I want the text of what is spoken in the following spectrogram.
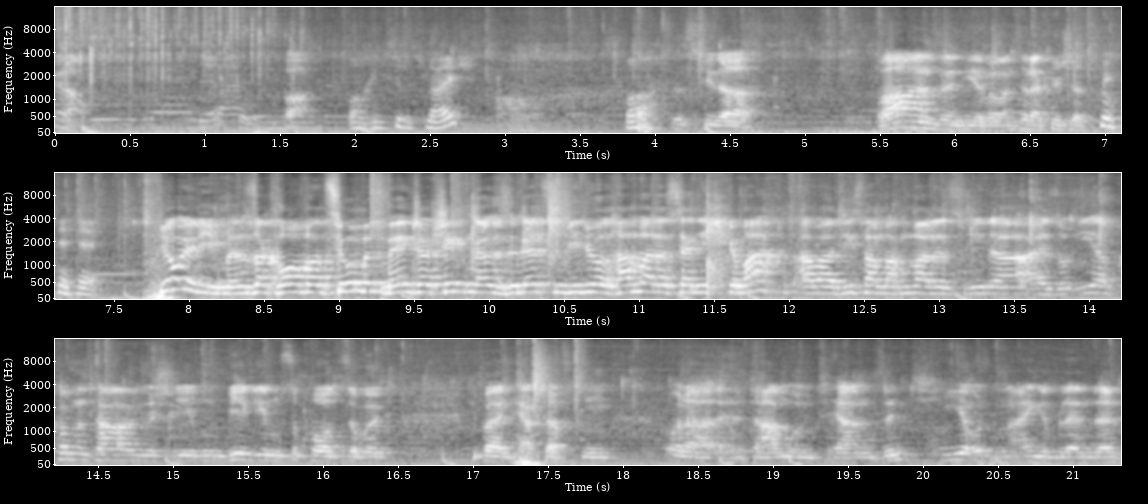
Genau. So, Oh, riechst du das Fleisch? Oh, das ist wieder Wahnsinn hier bei uns in der Küche. Jo, ihr Lieben, in unserer Kooperation mit Major Chicken, also im letzten Video haben wir das ja nicht gemacht, aber diesmal machen wir das wieder. Also ihr habt Kommentare geschrieben, wir geben Support zurück. Die beiden Herrschaften oder äh, Damen und Herren sind hier unten eingeblendet.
